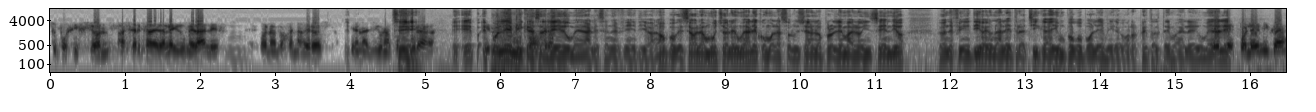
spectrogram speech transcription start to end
su posición acerca de la ley de humedales. Mm. Bueno, los ganaderos tienen allí una postura... Es, polémica esa ley de humedales, en definitiva, ¿no? Porque se habla mucho de ley de humedales como la solución a los problemas de los incendios, pero en definitiva hay una letra chica ahí un poco polémica con respecto al tema de la ley de humedales. Es, polémica,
